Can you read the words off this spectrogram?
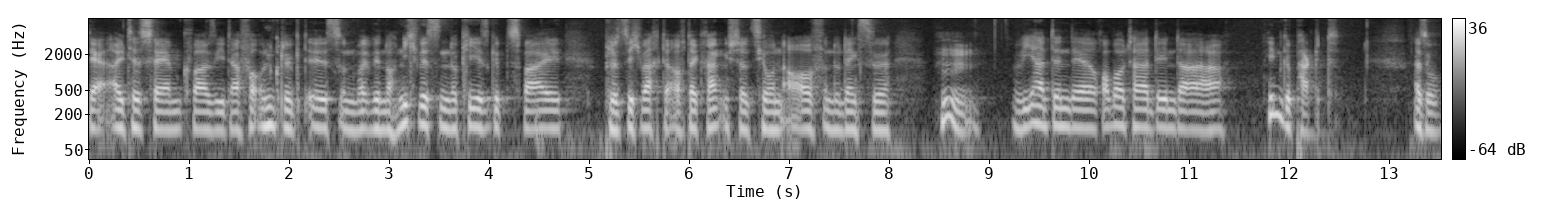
der alte Sam quasi da verunglückt ist und weil wir noch nicht wissen, okay, es gibt zwei, plötzlich wacht er auf der Krankenstation auf und du denkst so, hm, wie hat denn der Roboter den da hingepackt? Also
